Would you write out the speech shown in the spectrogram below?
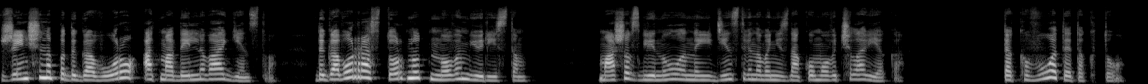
женщина по договору от модельного агентства. Договор расторгнут новым юристом. Маша взглянула на единственного незнакомого человека. Так вот это кто!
